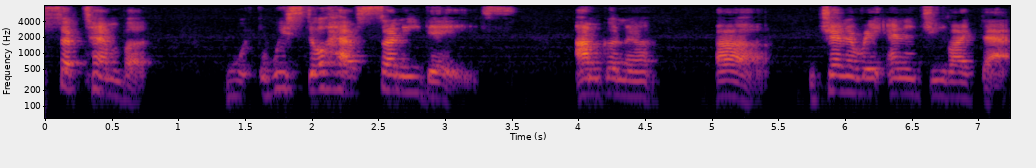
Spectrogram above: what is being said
September, we still have sunny days. I'm going to uh, generate energy like that.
